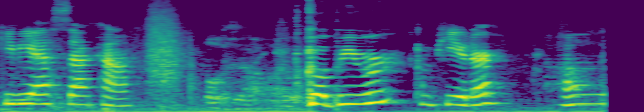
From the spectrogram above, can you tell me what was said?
PBS.com. Computer. Computer. Uh,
